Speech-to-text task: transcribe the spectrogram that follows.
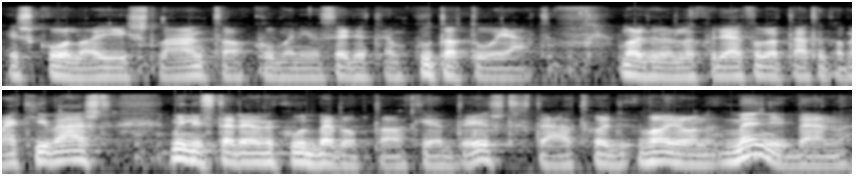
és Kollai Istvánt, a Comenius Egyetem kutatóját. Nagyon örülök, hogy elfogadtátok a meghívást. Miniszterelnök úr bedobta a kérdést, tehát hogy vajon mennyiben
